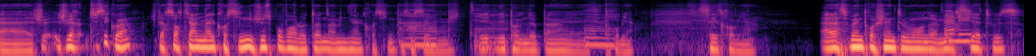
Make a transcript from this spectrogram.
Euh, je, je vais, tu sais quoi? Je vais ressortir Animal Crossing juste pour voir l'automne dans Animal Crossing parce que Ah, c'est les, les pommes de pin et Eh c'est oui. trop bien. C'est trop bien. À la semaine prochaine tout le monde. Merci à tous.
